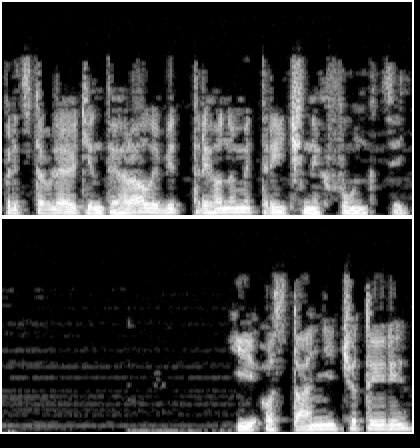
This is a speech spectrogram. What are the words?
представляють інтеграли від тригонометричних функцій. І останні чотири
